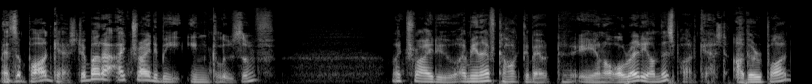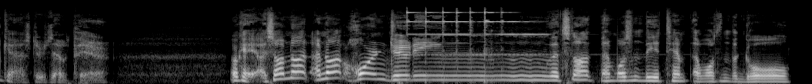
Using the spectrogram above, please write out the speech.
as a podcaster. But I, I, try to be inclusive. I try to, I mean, I've talked about, you know, already on this podcast, other podcasters out there. Okay, so I'm not, I'm not horn tooting. That's not, that wasn't the attempt. That wasn't the goal.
